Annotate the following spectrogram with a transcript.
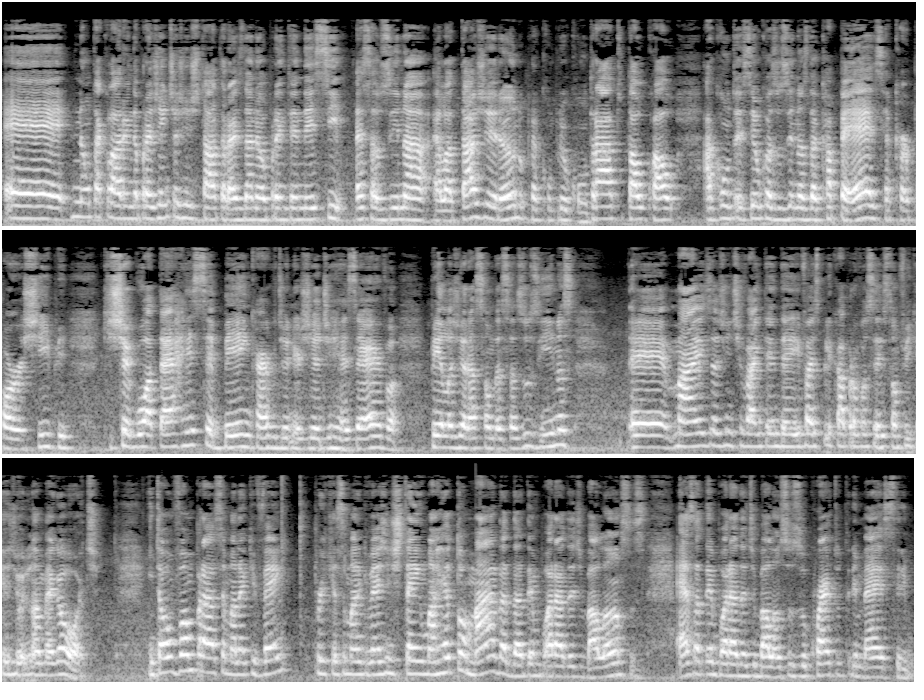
é, não tá claro ainda pra gente, a gente tá atrás da ANEL pra entender se essa usina ela tá gerando para cumprir o contrato, tal qual aconteceu com as usinas da KPS, a Car Power Ship, que chegou até a receber encargo de energia de reserva pela geração dessas usinas. É, mas a gente vai entender e vai explicar para vocês, então fiquem de olho na Megawatt. Então vamos para a semana que vem porque semana que vem a gente tem uma retomada da temporada de balanços. Essa temporada de balanços do quarto trimestre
